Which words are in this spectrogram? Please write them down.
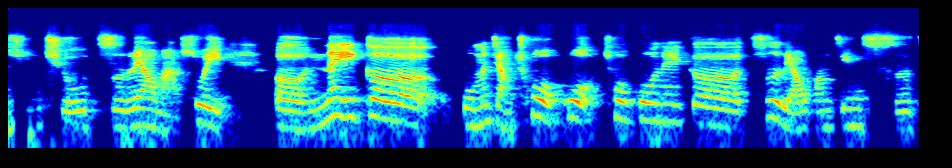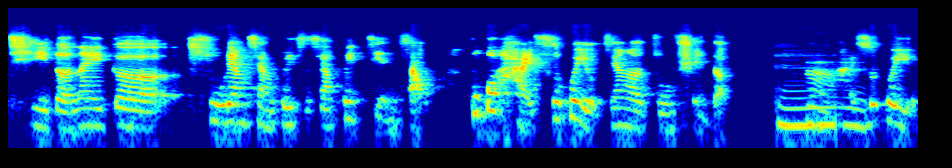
寻求资料嘛，所以呃那一个我们讲错过错过那个治疗黄金时期的那一个数量相对之下会减少，不过还是会有这样的族群的。嗯，还是会有。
